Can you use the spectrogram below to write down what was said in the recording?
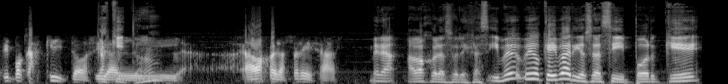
tipo casquito, así Casquito, al- abajo de las orejas. Mira, abajo de las orejas. Y me- veo que hay varios así, porque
